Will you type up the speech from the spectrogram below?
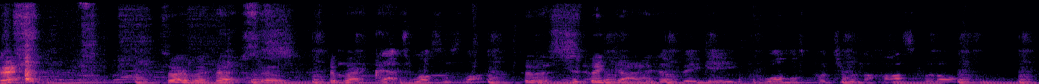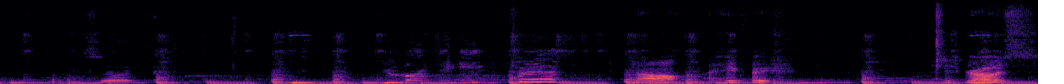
Okay. Sorry about that. So get back That's Russell's locker. to this You know, big guy. The big ape who almost put you in the hospital. Suck. You like to eat fish? No, I hate fish. It's just gross.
